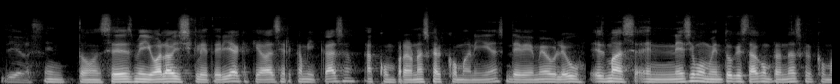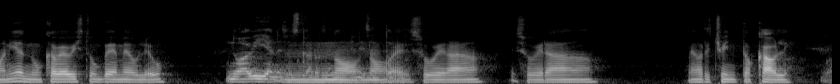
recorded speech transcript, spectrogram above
Dios. Entonces me iba a la bicicletería que quedaba cerca a mi casa a comprar unas calcomanías de BMW. Es más, en ese momento que estaba comprando las calcomanías nunca había visto un BMW. No habían esos carros No, en ese no, entorno. eso era, eso era, mejor dicho, intocable. Wow.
